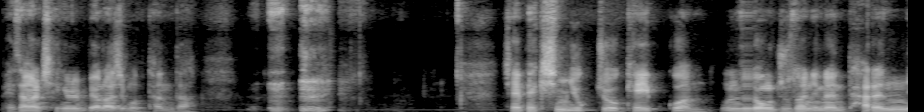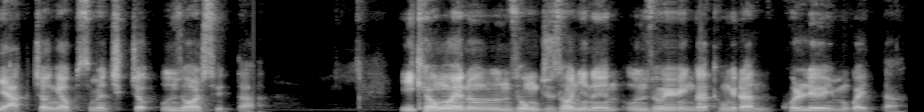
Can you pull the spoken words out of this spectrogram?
배상할 책임을 면하지 못한다. 제116조 개입권 운송주선인은 다른 약정이 없으면 직접 운송할 수 있다. 이 경우에는 운송주선인은 운송인과 동일한 권리 의무가 있다.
